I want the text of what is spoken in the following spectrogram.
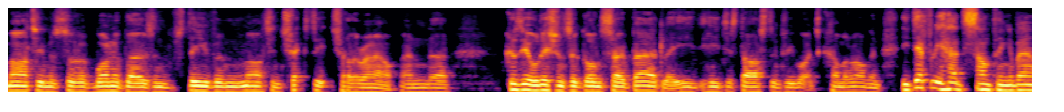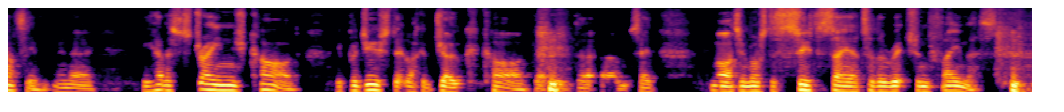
Martin was sort of one of those, and Steve and Martin checked each other out. And uh, because the auditions had gone so badly, he, he just asked him if he wanted to come along. And he definitely had something about him, you know. He had a strange card. He produced it like a joke card that, that um, said, Martin Ross, a soothsayer to the rich and famous.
